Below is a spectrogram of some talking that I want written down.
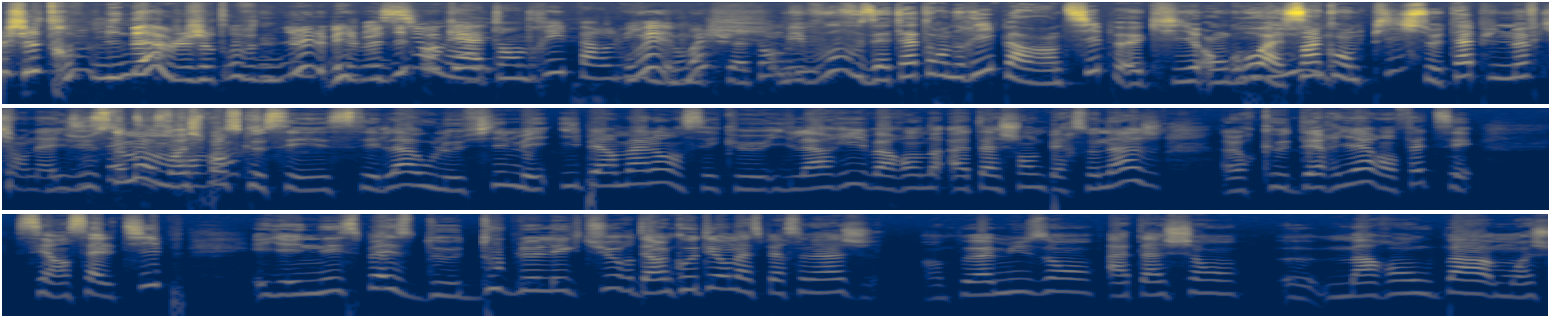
je trouve minable, je trouve nul, mais je me Mais dis, si, on ok. est attendri par lui. Oui, donc. moi je suis attendrie. Mais vous, vous êtes attendri par un type euh, qui, en gros, à 50 piges, se tape une meuf qui en a Et 17 justement, moi je pense que c'est là où le film est hyper malin, c'est qu'il arrive à rendre attachant le personnage, alors que derrière, en fait, c'est c'est un sale type, et il y a une espèce de double lecture. D'un côté, on a ce personnage un peu amusant, attachant, euh, marrant ou pas, moi je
